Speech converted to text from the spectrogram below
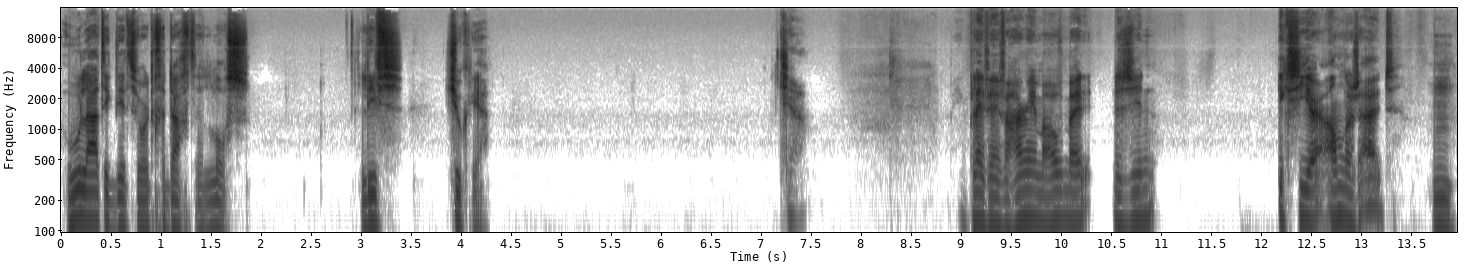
Hoe laat ik dit soort gedachten los? Liefs, Shukria. Tja. Ik bleef even hangen in mijn hoofd bij de zin. Ik zie er anders uit. Hmm.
